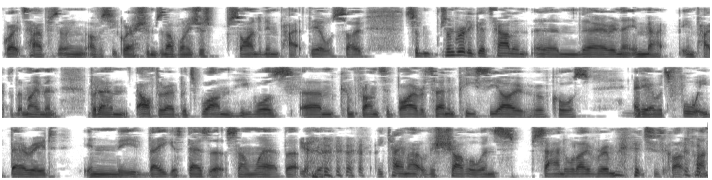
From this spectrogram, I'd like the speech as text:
great to have something. Obviously Gresham's another one who's just signed an impact deal. So some, some really good talent, um, there in impact, impact at the moment. But, um, Arthur Edwards won. He was, um, confronted by a returning PCO who of course Eddie Edwards 40 buried in the Vegas desert somewhere, but yeah, Yeah. he came out with a shovel and sand all over him, which is quite fun.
